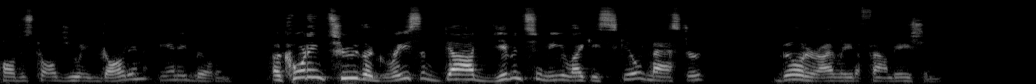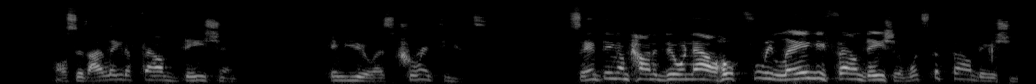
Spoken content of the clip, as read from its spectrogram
Paul just called you a garden and a building. According to the grace of God given to me like a skilled master builder, I laid a foundation. Paul says, I laid a foundation in you as Corinthians. Same thing I'm kind of doing now, hopefully laying a foundation. What's the foundation?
